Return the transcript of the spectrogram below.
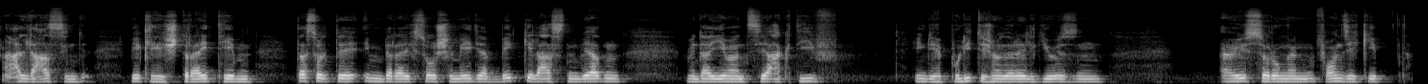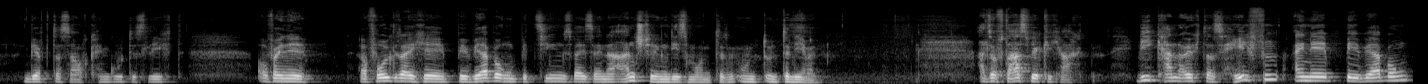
all das sind wirkliche Streitthemen. Das sollte im Bereich Social Media weggelassen werden, wenn da jemand sehr aktiv irgendwelche politischen oder religiösen Äußerungen von sich gibt, wirft das auch kein gutes Licht auf eine erfolgreiche Bewerbung bzw. eine Anstellung in diesem Unternehmen. Also auf das wirklich achten. Wie kann euch das helfen, eine Bewerbung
